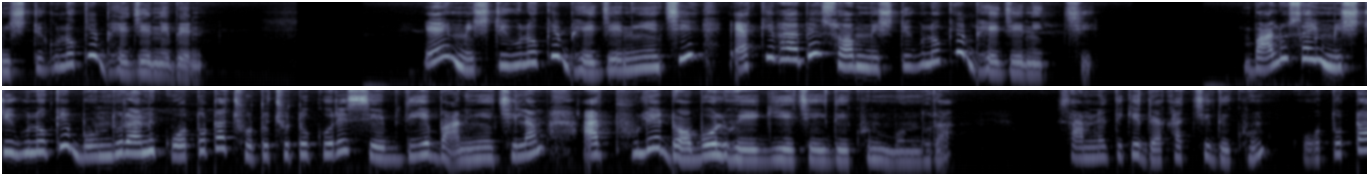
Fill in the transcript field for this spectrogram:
মিষ্টিগুলোকে ভেজে নেবেন। এই মিষ্টিগুলোকে ভেজে নিয়েছি, একইভাবে সব মিষ্টিগুলোকে ভেজে নিচ্ছি। বালুশাই মিষ্টিগুলোকে বন্ধুরা আমি কতটা ছোট ছোট করে শেপ দিয়ে বানিয়েছিলাম আর ফুলে ডবল হয়ে গিয়েছে, এই দেখুন বন্ধুরা। সামনে থেকে দেখাচ্ছি, দেখুন। কতটা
